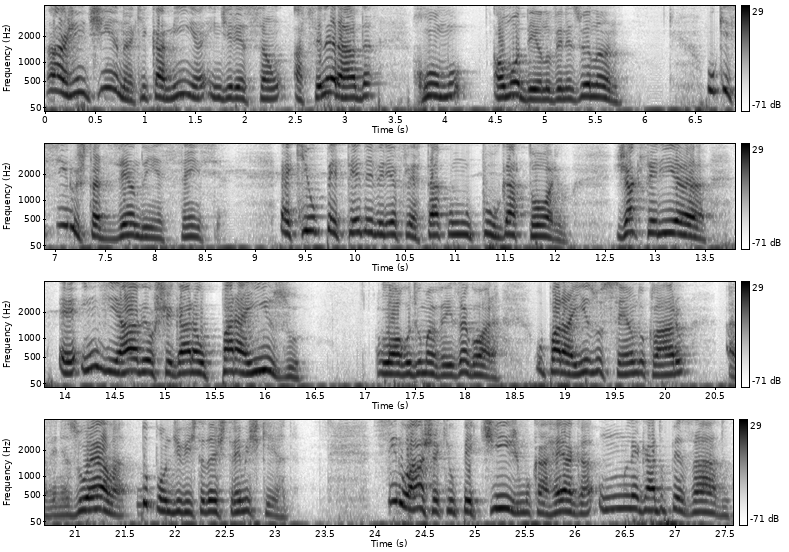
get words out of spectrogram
A Argentina, que caminha em direção acelerada rumo ao modelo venezuelano. O que Ciro está dizendo, em essência, é que o PT deveria flertar com o purgatório, já que seria é inviável chegar ao paraíso logo de uma vez agora. O paraíso sendo, claro, a Venezuela, do ponto de vista da extrema esquerda. Ciro acha que o petismo carrega um legado pesado,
